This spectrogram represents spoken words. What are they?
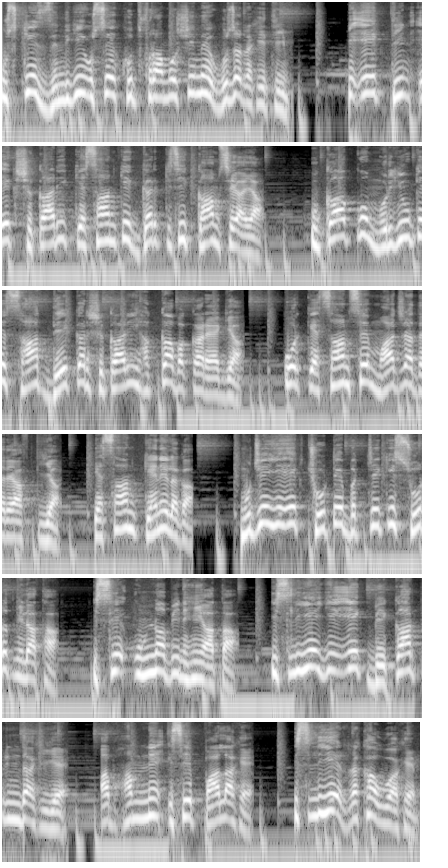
उसकी ज़िंदगी उसे खुद फरामोशी में गुजर रही थी कि एक दिन एक शिकारी किसान के घर किसी काम से आया। उकाब को मुर्गियों के साथ देखकर शिकारी हक्का बक्का रह गया और किसान से माजरा दरियाफ्त किया। किसान कहने लगा, मुझे ये एक छोटे बच्चे की सूरत मिला था, इसे उड़ना भी नहीं आता। इसलिए ये एक बेकार परिंदा ही है। अब हमने इसे पाला है, इसलिए रखा हुआ है।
